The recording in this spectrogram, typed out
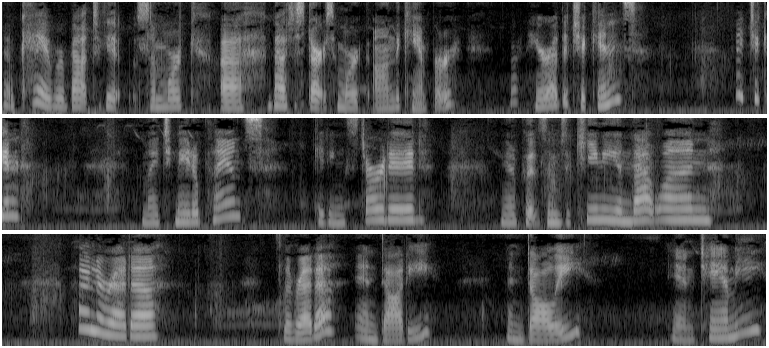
Okay, we're about to get some work, uh, about to start some work on the camper. Here are the chickens. Hi, chicken. My tomato plants getting started. I'm going to put some zucchini in that one. Hi, Loretta. Loretta and Dottie and Dolly and Tammy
